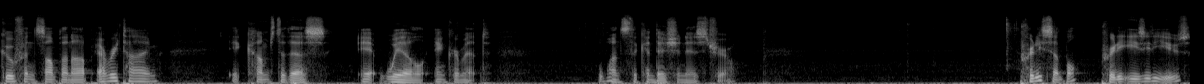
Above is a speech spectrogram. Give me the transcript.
goofing something up. Every time it comes to this, it will increment once the condition is true pretty simple, pretty easy to use,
